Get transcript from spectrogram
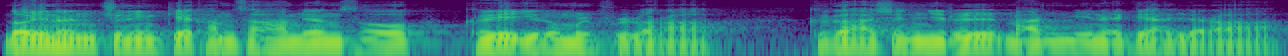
너희는 주님께 감사하면서 그의 이름을 불러라. 그가 하신 일을 만민에게 알려라.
